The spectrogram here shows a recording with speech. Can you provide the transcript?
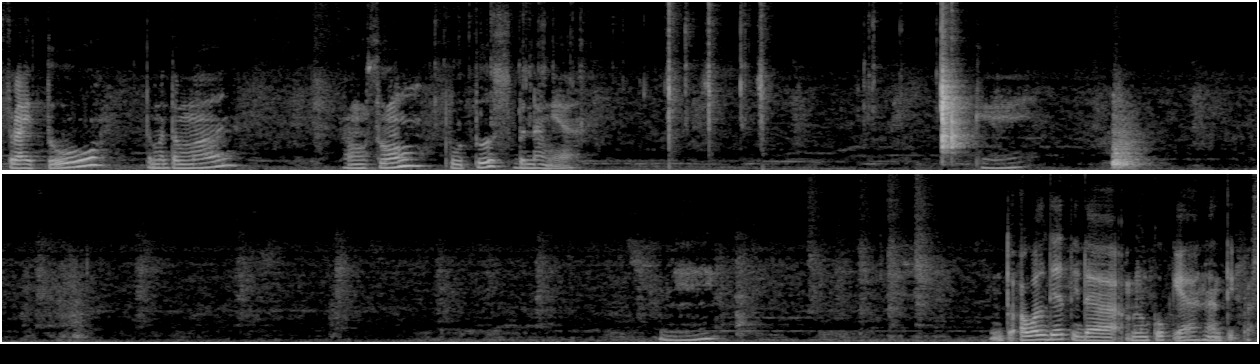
setelah itu teman-teman langsung putus benang ya awal dia tidak melengkuk ya. Nanti pas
